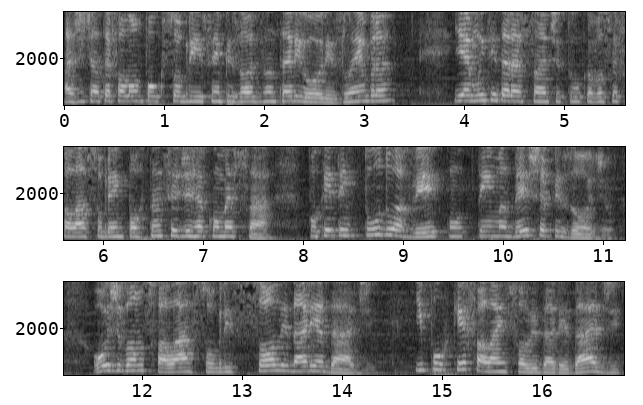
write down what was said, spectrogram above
A gente até falou um pouco sobre isso em episódios anteriores, lembra? E é muito interessante, Tuca, você falar sobre a importância de recomeçar, porque tem tudo a ver com o tema deste episódio. Hoje vamos falar sobre solidariedade. E por que falar em solidariedade?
